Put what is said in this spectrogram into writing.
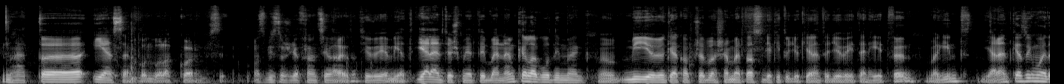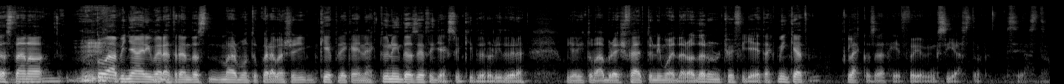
Na hát uh, ilyen szempontból akkor az biztos, hogy a francia válogatott jövője miatt jelentős mértékben nem kell aggódni, meg mi jövőnkkel kapcsolatban sem, mert azt ugye ki tudjuk jelenteni, hogy jövő héten hétfőn megint jelentkezünk majd, aztán a további nyári menetrend, azt már mondtuk korábban, hogy képlékenynek tűnik, de azért igyekszünk időről időre ugyanígy továbbra is feltűnni majd a radaron, úgyhogy figyeljetek minket, legközelebb hétfőn jövünk, sziasztok! Sziasztok!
